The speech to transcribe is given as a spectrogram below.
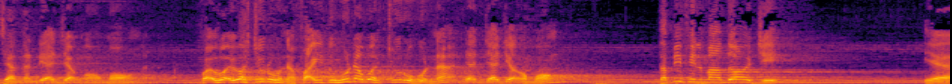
jangan diajak ngomong. Wahjuruhunna faiduhunna wahjuruhunna dan diajak ngomong. Tapi fil madhaji ya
